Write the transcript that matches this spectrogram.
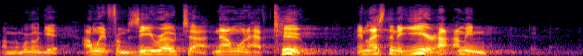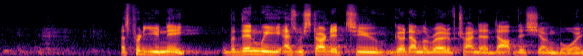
I mean, we're going to get, I went from zero to now I'm going to have two in less than a year. I, I mean, that's pretty unique. But then we, as we started to go down the road of trying to adopt this young boy,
